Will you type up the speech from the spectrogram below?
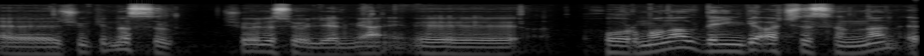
E, çünkü nasıl? Şöyle söyleyelim. Yani e, hormonal denge açısından e,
